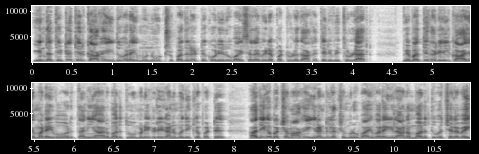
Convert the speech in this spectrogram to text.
இந்த திட்டத்திற்காக இதுவரை முன்னூற்று பதினெட்டு கோடி ரூபாய் செலவிடப்பட்டுள்ளதாக தெரிவித்துள்ளார். விபத்துகளில் காயமடைவோர் தனியார் மருத்துவமனைகளில் அனுமதிக்கப்பட்டு அதிகபட்சமாக இரண்டு லட்சம் ரூபாய் வரையிலான மருத்துவ செலவை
